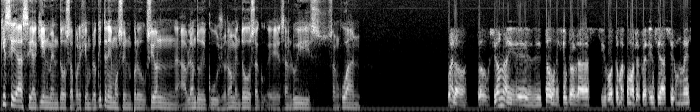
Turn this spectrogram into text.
¿Qué se hace aquí en Mendoza, por ejemplo? ¿Qué tenemos en producción hablando de Cuyo, no? Mendoza, eh, San Luis, San Juan. Bueno, producción hay de, todo. Un ejemplo, las, si vos tomas como referencia hace un mes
